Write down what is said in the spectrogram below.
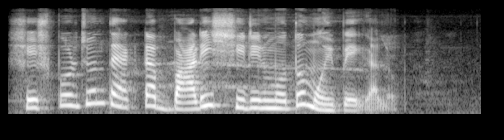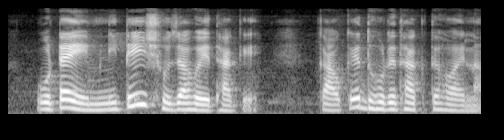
শেষ পর্যন্ত একটা বাড়ির সিঁড়ির মতো মই পেয়ে গেল। ওটা এমনিতেই সোজা হয়ে থাকে। কাউকে ধরে থাকতে হয় না।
